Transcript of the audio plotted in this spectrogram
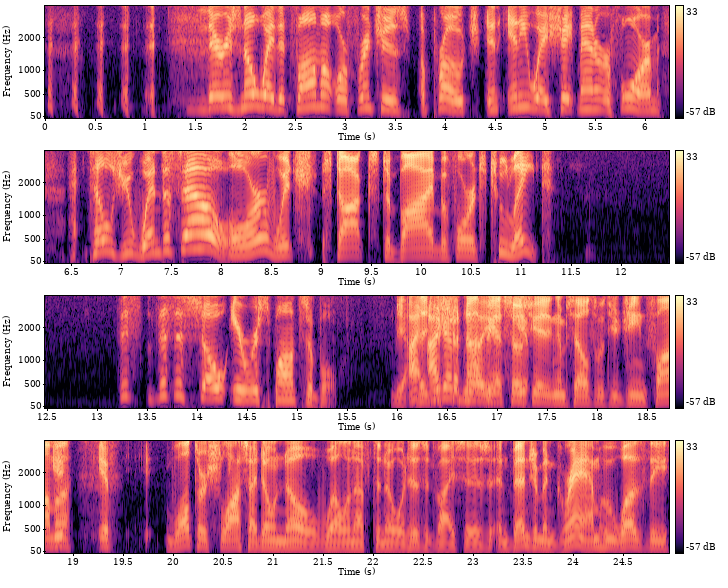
there is no way that Fama or French's approach in any way, shape, manner, or form tells you when to sell or which stocks to buy before it's too late. This this is so irresponsible. Yeah, I, they just should not be you, associating if, themselves with Eugene Fama. If, if Walter Schloss, I don't know well enough to know what his advice is, and Benjamin Graham, who was the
